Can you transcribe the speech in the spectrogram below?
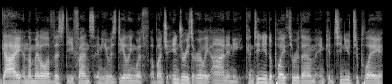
guy in the middle of this defense and he was dealing with a bunch of injuries early on and he continued to play through them and continued to play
